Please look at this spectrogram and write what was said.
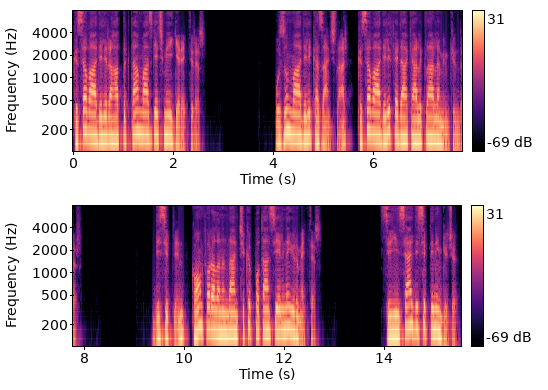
kısa vadeli rahatlıktan vazgeçmeyi gerektirir. Uzun vadeli kazançlar, kısa vadeli fedakarlıklarla mümkündür. Disiplin, konfor alanından çıkıp potansiyeline yürümektir. Zihinsel disiplinin gücü.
